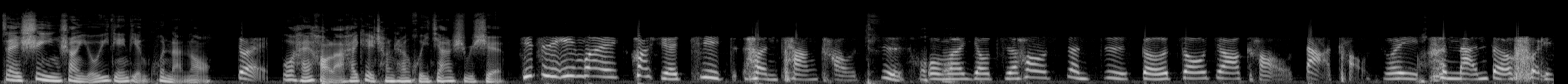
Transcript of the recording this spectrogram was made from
在适应上有一点点困难哦。对，不过还好啦，还可以常常回家，是不是？其实因为化学系很常考试，我们有时候甚至隔周就要考大考，所以很难得回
